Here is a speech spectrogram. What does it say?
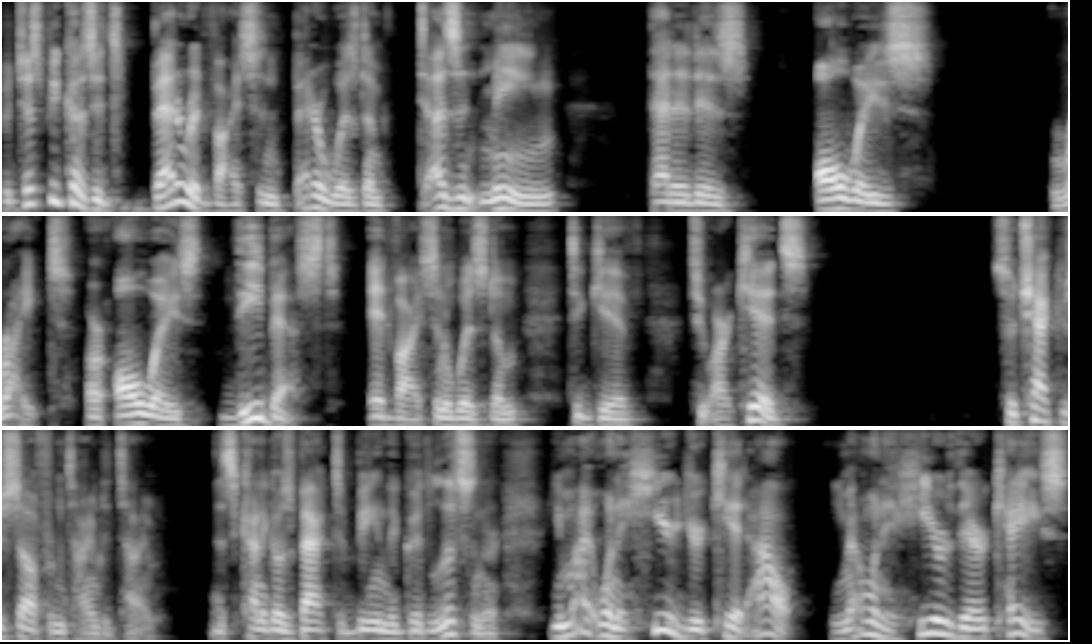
But just because it's better advice and better wisdom doesn't mean that it is always right or always the best advice and wisdom to give to our kids. So check yourself from time to time. This kind of goes back to being the good listener. You might want to hear your kid out you might want to hear their case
